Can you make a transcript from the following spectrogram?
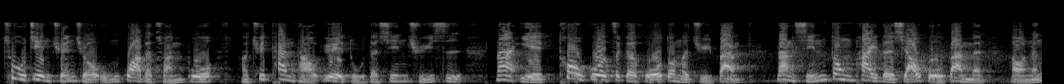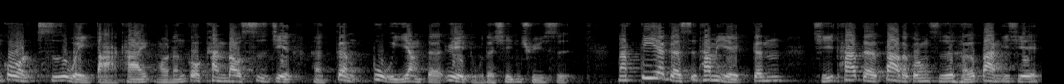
促进全球文化的传播，啊，去探讨阅读的新趋势，那也透过这个活动的举办。让行动派的小伙伴们哦，能够思维打开哦，能够看到世界呃更不一样的阅读的新趋势。那第二个是他们也跟其他的大的公司合办一些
